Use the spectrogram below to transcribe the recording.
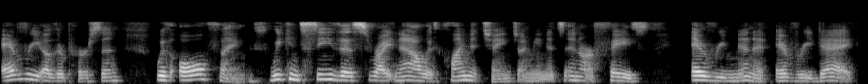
every other person, with all things. We can see this right now with climate change. I mean, it's in our face every minute, every day.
